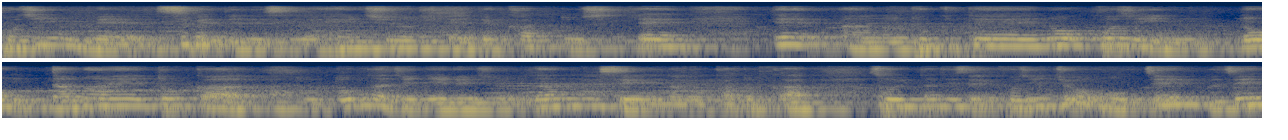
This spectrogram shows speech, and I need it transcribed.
個人名全てですね編集の時点でカットしてであの特定の個人の名前とかあとどんなジェネレーション何世なのかとかそういったですね個人情報を全部全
